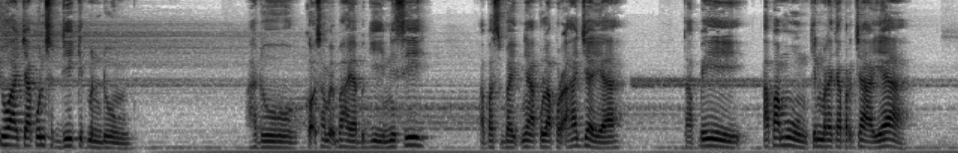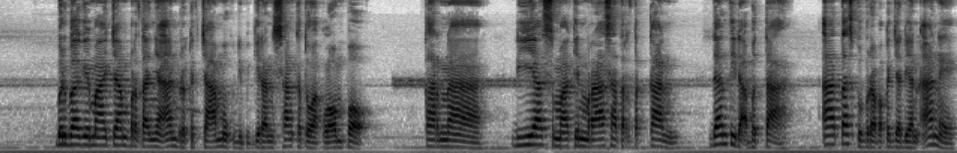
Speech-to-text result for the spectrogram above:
cuaca pun sedikit mendung Aduh, kok sampai bahaya begini sih? Apa sebaiknya aku lapor aja ya? Tapi, apa mungkin mereka percaya? Berbagai macam pertanyaan berkecamuk di pikiran sang ketua kelompok karena dia semakin merasa tertekan dan tidak betah atas beberapa kejadian aneh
